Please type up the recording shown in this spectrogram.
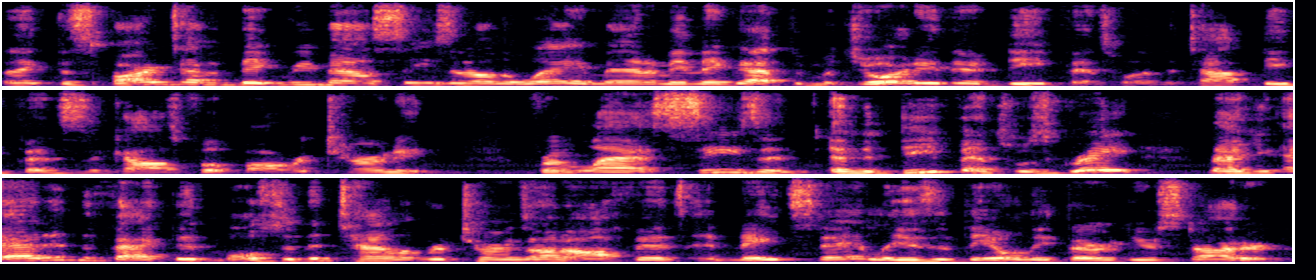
I think the Spartans have a big rebound season on the way, man. I mean, they got the majority of their defense, one of the top defenses in college football, returning from last season, and the defense was great. Now you add in the fact that most of the talent returns on offense, and Nate Stanley isn't the only third-year starter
